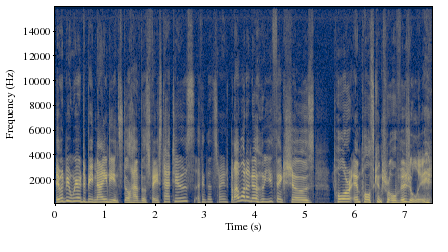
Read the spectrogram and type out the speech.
It would be weird to be 90 and still have those face tattoos. I think that's strange. But I want to know who you think shows poor impulse control visually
